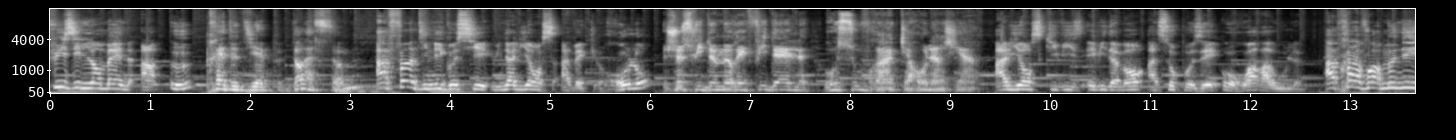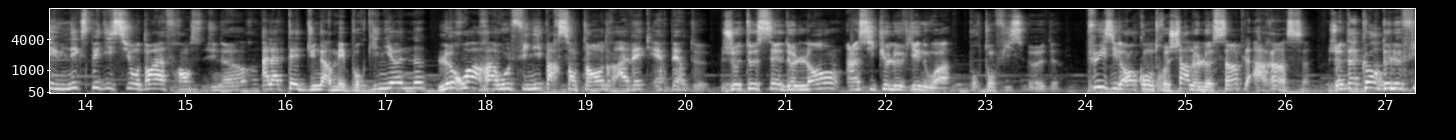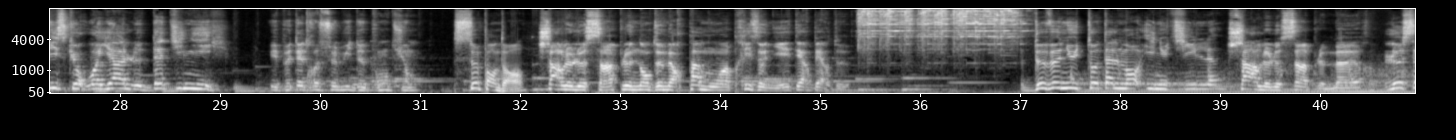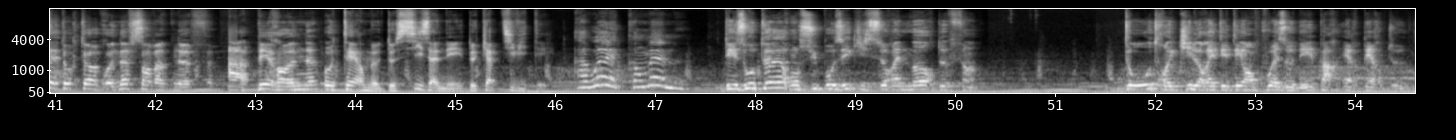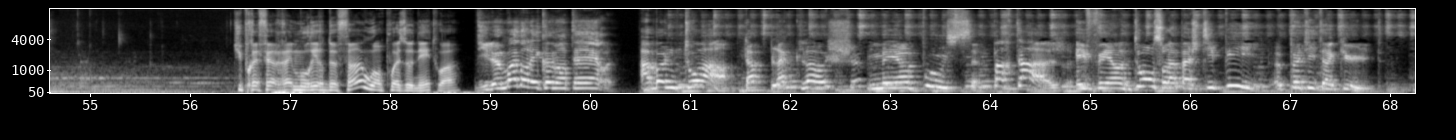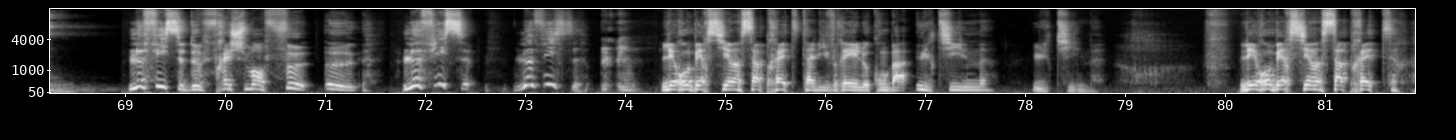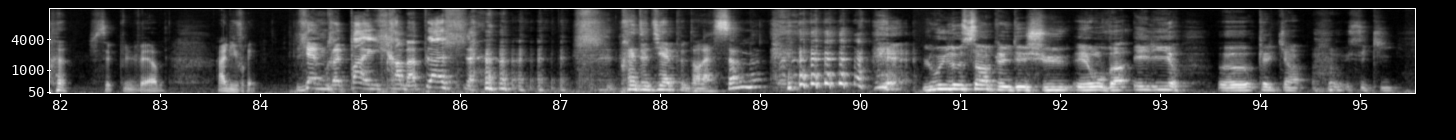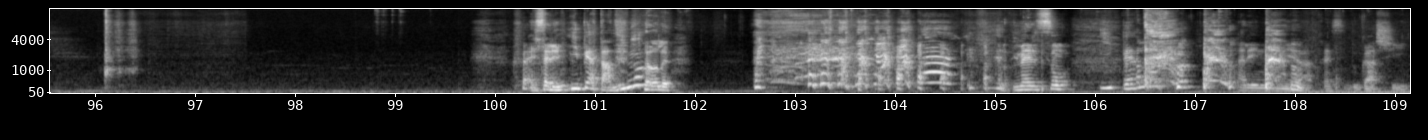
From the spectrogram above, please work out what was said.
Puis il l'emmène à Eux, Près de Dieppe dans la Somme, afin d'y négocier une alliance avec Rollon, Je suis demeuré fidèle au souverain carolingien. alliance qui vise évidemment à s'opposer au roi Raoul. Après avoir mené une expédition dans la France du Nord, à la tête d'une armée bourguignonne, le roi Raoul finit par s'entendre avec Herbert II. Je te cède l'an ainsi que le Viennois pour ton fils Eudes. Puis il rencontre Charles le Simple à Reims. Je t'accorde le fisc royal d'Attigny, et peut-être celui de Pontion. Cependant, Charles le Simple n'en demeure pas moins prisonnier d'Herbert II. Devenu totalement inutile, Charles le Simple meurt le 7 octobre 929 à Péronne au terme de six années de captivité. Ah ouais, quand même Des auteurs ont supposé qu'il serait mort de faim. D'autres qu'il aurait été empoisonné par Herbert II. Tu préférerais mourir de faim ou empoisonné, toi? Dis-le-moi dans les commentaires Abonne-toi, tape la cloche, mets un pouce, partage et fais un don sur la page Tipeee, petit inculte. Le fils de fraîchement feu, euh, le fils, le fils. Les Robertiens s'apprêtent à livrer le combat ultime, ultime. Les Robertiens s'apprêtent, je sais plus le verbe, à livrer. J'aimerais pas être à ma place. près de Dieppe dans la Somme, Louis le Simple est déchu et on va élire euh, quelqu'un. C'est qui? Elle s'allume hyper tardivement, le- mais elles sont hyper longues. Allez, une dernière, après c'est Dougashi.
